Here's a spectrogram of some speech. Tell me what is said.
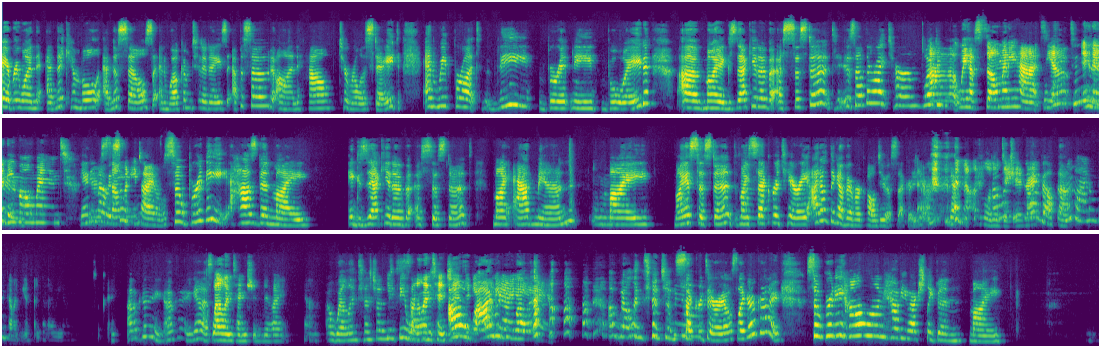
Hi, everyone. Edna Kimball, Edna Sells, and welcome to today's episode on how to real estate. And we've brought the Brittany Boyd, uh, my executive assistant. Is that the right term? What do uh, we have so many hats. Yeah, in any moment. Any There's moment. so So- many titles. So, Brittany has been my executive assistant, my admin, Mhm. my my assistant, my secretary. I don't think I've ever called you a No, secretary. no, Yeah. it's a How little you dated, know right? about that? No? I don't think I would be offended. I mean, okay. Okay, okay, yes. Well intentioned, if I. a well-intentioned. You'd be well intentioned. Oh, I would yeah, be well. yeah, yeah. a well-intentioned secretary. I was like, okay. So, Brittany, how long have you actually been my?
